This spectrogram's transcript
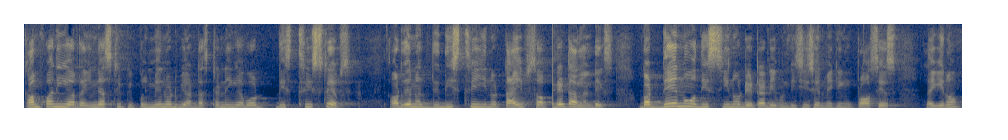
Company or the industry people may not be understanding about these three steps or they know these three you know types of data analytics, but they know this you know data driven decision making process like you know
